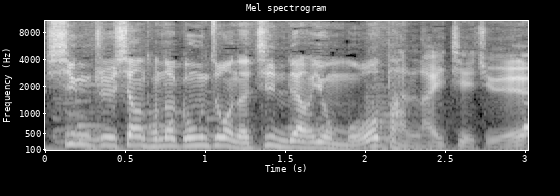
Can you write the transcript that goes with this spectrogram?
性质相同的工作呢，尽量用模板来解决。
